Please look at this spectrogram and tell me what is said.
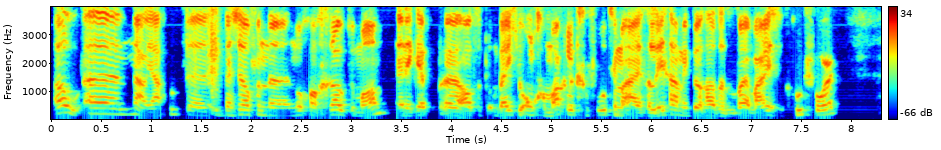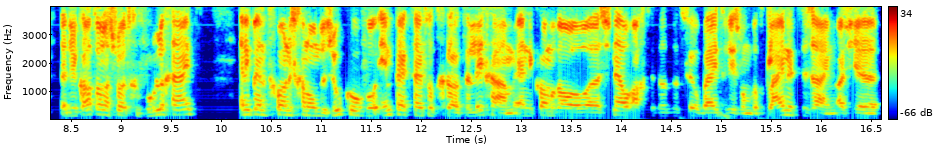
Oh, ehm, nou ja, goed. Uh, ik ben zelf een uh, nogal grote man. En ik heb altijd een beetje ongemakkelijk gevoeld in mijn eigen lichaam. Ik dacht altijd, waar, waar is het goed voor? dus ik had al een soort gevoeligheid. En ik ben het gewoon eens gaan onderzoeken. Hoeveel impact heeft dat grote lichaam? En ik kwam er al uh, snel achter dat het veel beter is om wat kleiner te zijn. Als je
